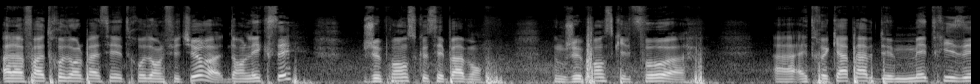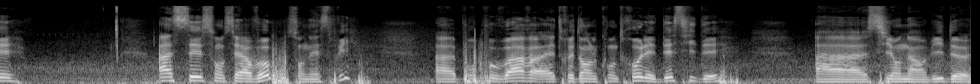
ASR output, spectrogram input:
à la fois trop dans le passé et trop dans le futur, dans l'excès, je pense que c'est pas bon. Donc je pense qu'il faut euh, être capable de maîtriser assez son cerveau, son esprit, euh, pour pouvoir être dans le contrôle et décider euh, si on a envie de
